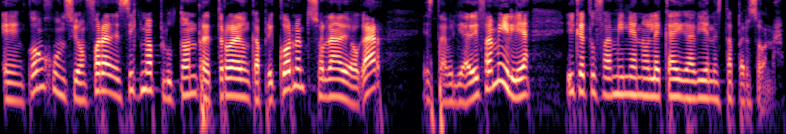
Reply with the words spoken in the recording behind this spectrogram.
en, conjunción fuera de signo a Plutón retrógrado en Capricornio, en tu zona de hogar, estabilidad y familia, y que a tu familia no le caiga bien esta persona.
